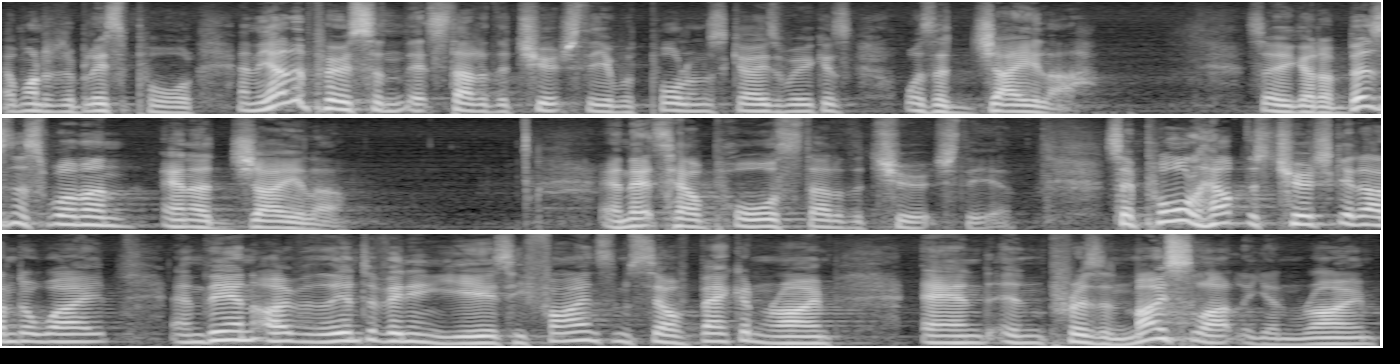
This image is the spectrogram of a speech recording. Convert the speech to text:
and wanted to bless Paul. And the other person that started the church there with Paul and his co workers was a jailer. So you've got a businesswoman and a jailer. And that's how Paul started the church there. So Paul helped this church get underway. And then over the intervening years, he finds himself back in Rome and in prison, most likely in Rome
